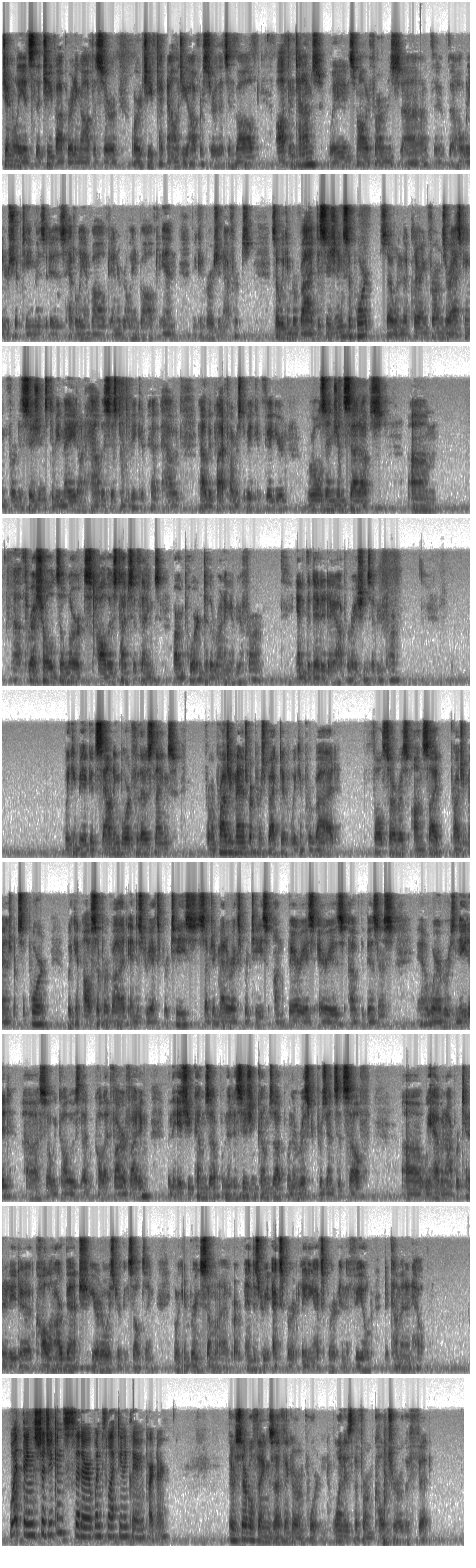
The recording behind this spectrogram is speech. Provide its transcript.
Generally, it's the chief operating officer or chief technology officer that's involved. Oftentimes, we in smaller firms, uh, the, the whole leadership team is, is heavily involved, integrally involved in the conversion efforts. So we can provide decisioning support. So when the clearing firms are asking for decisions to be made on how the system to be how how the platform is to be configured, rules engine setups, um, uh, thresholds, alerts, all those types of things are important to the running of your firm and the day to day operations of your firm. We can be a good sounding board for those things. From a project management perspective, we can provide full service on site project management support. We can also provide industry expertise, subject matter expertise on various areas of the business wherever is needed. Uh, so we call those that we call that firefighting. When the issue comes up, when the decision comes up, when the risk presents itself, uh, we have an opportunity to call on our bench here at Oyster Consulting, and we can bring some uh, industry expert, leading expert in the field to come in and help. What things should you consider when selecting a clearing partner? There are several things I think are important. One is the firm culture or the fit.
